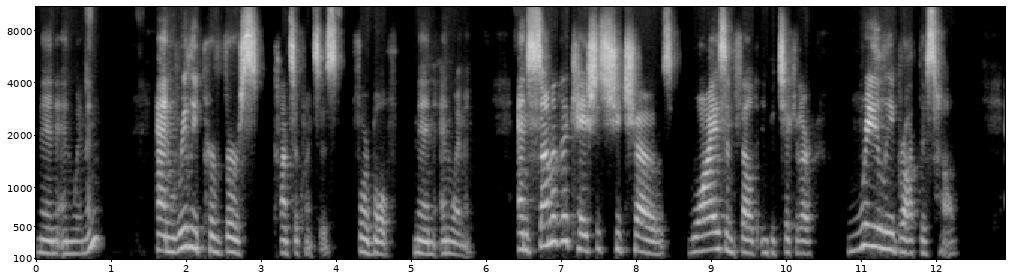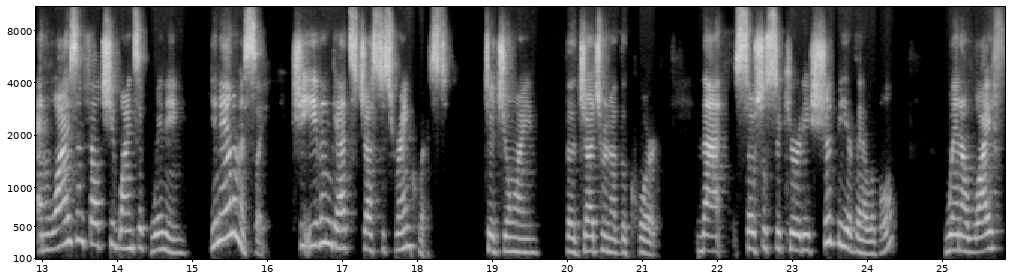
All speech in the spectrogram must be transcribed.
men and women, and really perverse consequences for both men and women. And some of the cases she chose, Wiesenfeld in particular, really brought this home. And Wiesenfeld, she winds up winning unanimously. She even gets Justice Rehnquist to join the judgment of the court that Social Security should be available when a wife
